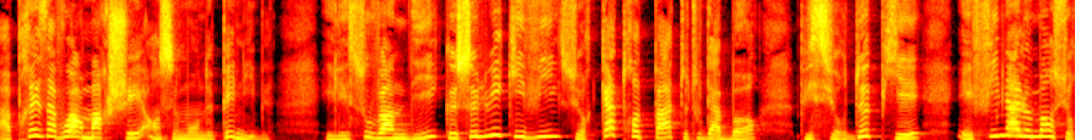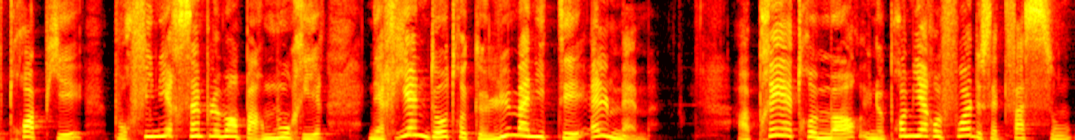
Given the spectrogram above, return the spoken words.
après avoir marché en ce monde pénible. Il est souvent dit que celui qui vit sur quatre pattes tout d'abord, puis sur deux pieds, et finalement sur trois pieds, pour finir simplement par mourir, n'est rien d'autre que l'humanité elle-même. Après être mort une première fois de cette façon,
